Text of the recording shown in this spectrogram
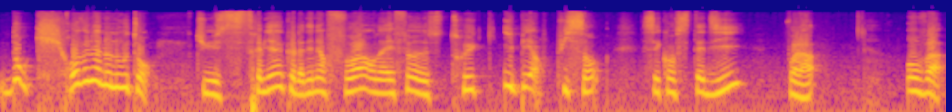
Donc, revenons à nos moutons. Tu sais très bien que la dernière fois, on avait fait un truc hyper puissant. C'est qu'on s'était dit, voilà, on va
